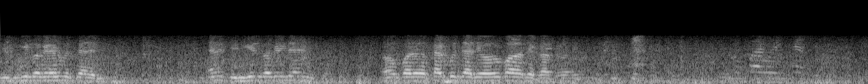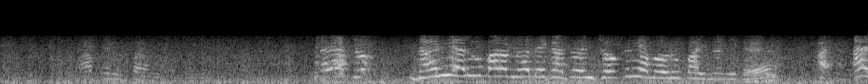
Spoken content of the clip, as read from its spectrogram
જિંદગી બગડે જિંદગી જાય ને ઉપર તરબૂચા જેવો રૂપાળો દેખાતો. ધાણીએ રૂપાળો ન દેખાતો છોકરીએ બહુ રૂપાળી ન આ- આ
